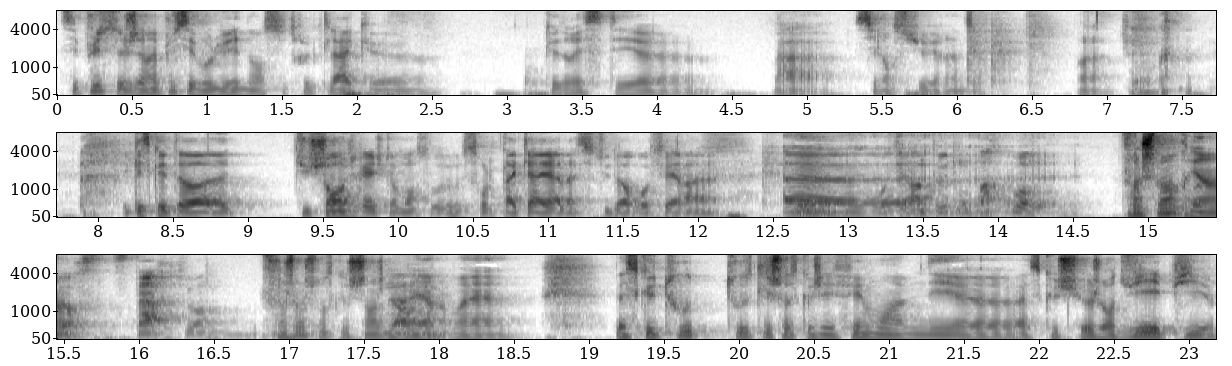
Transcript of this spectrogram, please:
c'est plus, j'aimerais plus évoluer dans ce truc-là que, que de rester euh, bah, silencieux et rien dire. Voilà, tu vois. Et qu'est-ce que tu changerais justement sur, sur ta carrière là, si tu dois refaire un, Euh, refaire un peu ton parcours? Franchement, rien. Star, tu vois. Franchement, je pense que je change Non, rien. Ouais. Parce que tout, toutes les choses que j'ai fait m'ont amené euh, à ce que je suis aujourd'hui. Et puis, euh,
